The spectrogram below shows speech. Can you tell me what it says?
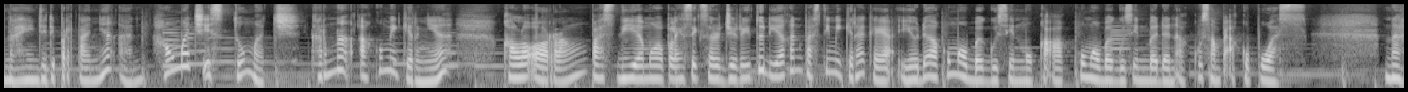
Nah yang jadi pertanyaan, how much is too much? Karena aku mikirnya kalau orang pas dia mau plastic surgery itu dia kan pasti mikirnya kayak yaudah aku mau bagusin muka aku, mau bagusin badan aku sampai aku puas. Nah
